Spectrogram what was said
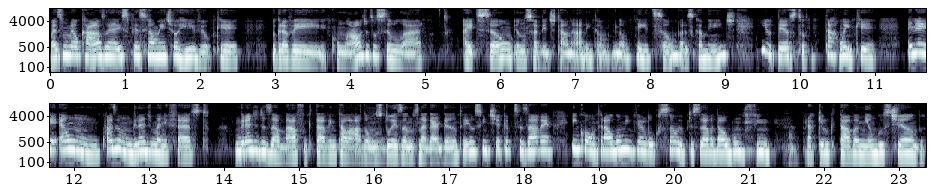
Mas no meu caso é especialmente horrível, porque eu gravei com áudio do celular, a edição eu não sabia editar nada, então não tem edição, basicamente. E o texto tá ruim, porque ele é um quase um grande manifesto, um grande desabafo que estava entalado há uns dois anos na garganta, e eu sentia que eu precisava encontrar alguma interlocução, eu precisava dar algum fim para aquilo que estava me angustiando.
